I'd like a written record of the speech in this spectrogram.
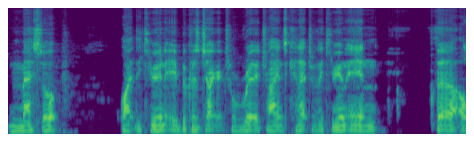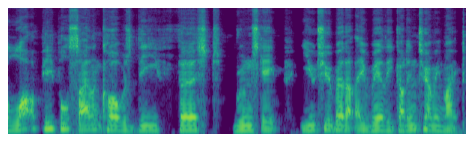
mess up like the community because Jagex were really trying to connect with the community and for a lot of people, Silentc0re was the first RuneScape YouTuber that they really got into. I mean, like,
